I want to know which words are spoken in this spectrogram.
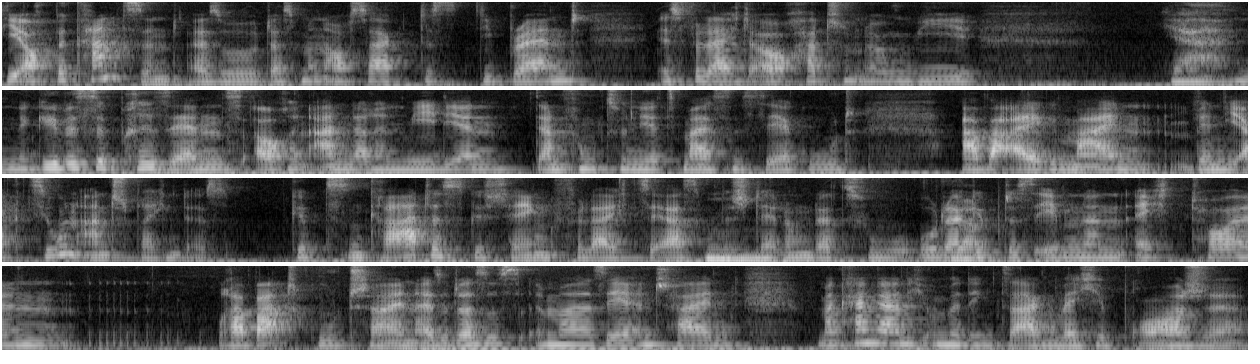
die auch bekannt sind. Also dass man auch sagt, dass die Brand ist vielleicht auch, hat schon irgendwie ja, eine gewisse Präsenz auch in anderen Medien, dann funktioniert es meistens sehr gut. Aber allgemein, wenn die Aktion ansprechend ist, gibt es ein Gratisgeschenk vielleicht zur ersten mhm. Bestellung dazu oder ja. gibt es eben einen echt tollen Rabattgutschein. Also das ist immer sehr entscheidend. Man kann gar nicht unbedingt sagen, welche Branche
